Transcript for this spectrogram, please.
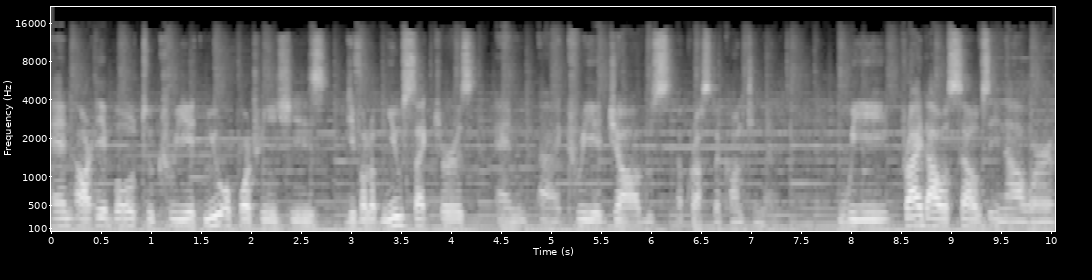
and are able to create new opportunities, develop new sectors, and uh, create jobs across the continent. We pride ourselves in our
